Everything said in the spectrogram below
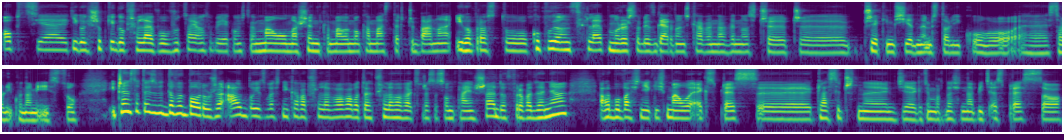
opcję jakiegoś szybkiego przelewu, wrzucają sobie jakąś tam małą maszynkę, mały Moka Master czy Bana i po prostu kupując chleb możesz sobie zgarnąć kawę na wynos czy, czy przy jakimś jednym stoliku, e, stoliku na miejscu. I często to jest do wyboru, że albo jest właśnie kawa przelewowa, bo te przelewowe ekspresy są tańsze do wprowadzenia, albo właśnie jakiś mały ekspres e, klasyczny, gdzie, gdzie można się napić espresso.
